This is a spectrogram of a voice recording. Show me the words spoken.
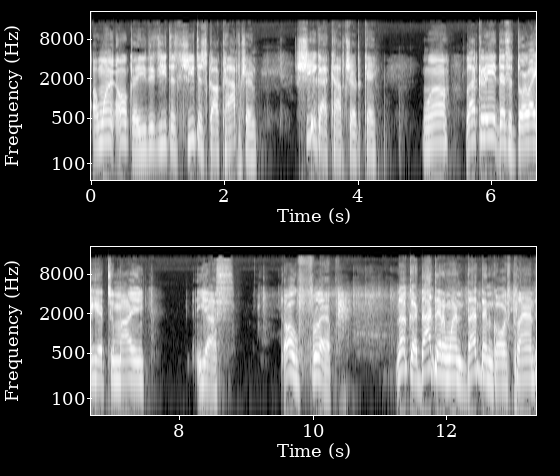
I want. Okay. You, you just you just got captured. She got captured. Okay. Well, luckily there's a door right here to my. Yes. Oh, flip. Look, uh, that didn't went, that didn't go as planned.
